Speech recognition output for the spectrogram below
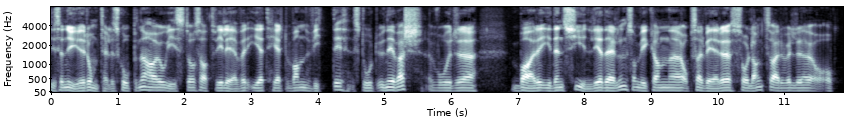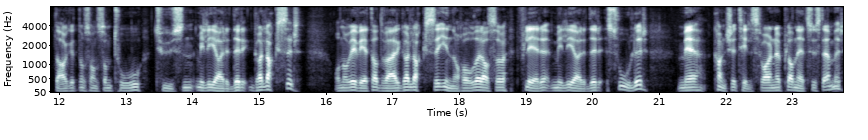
disse nye romteleskopene har jo vist oss at vi lever i et helt vanvittig stort univers, hvor eh, bare i den synlige delen, som vi kan eh, observere så langt, så er det vel eh, oppdaget noe sånt som 2000 milliarder galakser. Og når vi vet at hver galakse inneholder altså flere milliarder soler, med kanskje tilsvarende planetsystemer,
